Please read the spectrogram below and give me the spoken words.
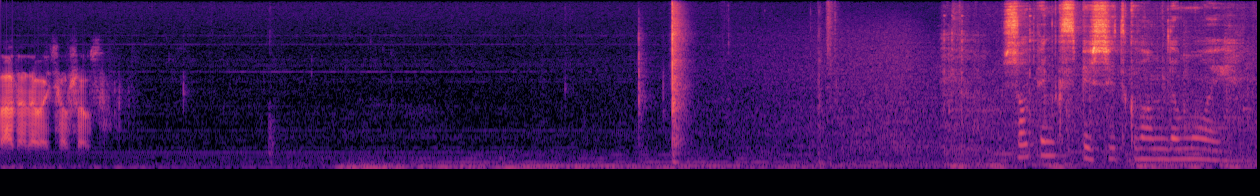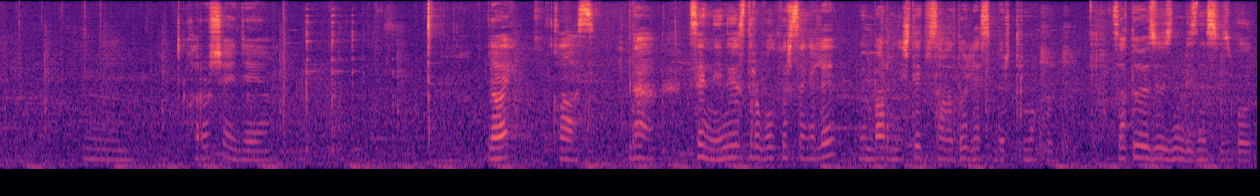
ладно давай чалышабыз Шопинг спешит к вам домой. Хорошая идея. Давай, класс. Да, сен инвестор болып берсең эле, мен баарын иштетип сага долясын берип турмакмын. Зато өзүбүздүн бизнесибиз болот.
